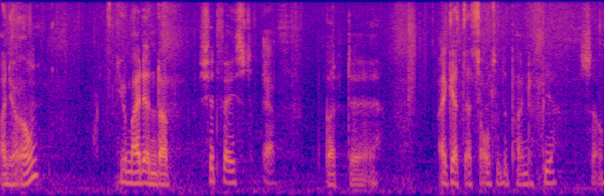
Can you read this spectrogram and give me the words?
on your own. You might end up shit faced, Yeah. but uh, I guess that's also the point of beer. So,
